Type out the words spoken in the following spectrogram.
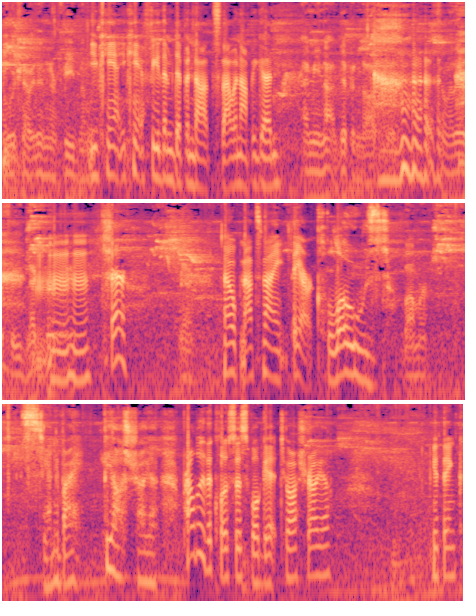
I wish I was in there feeding them. You can't you can't feed them Dippin' Dots. That would not be good. I mean, not Dippin' Dots, some of their food. Nectar. Mm-hmm. Sure. Yeah, Nope, not tonight. They are closed. bummer. Standing by the Australia. Probably the closest we'll get to Australia. You think?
